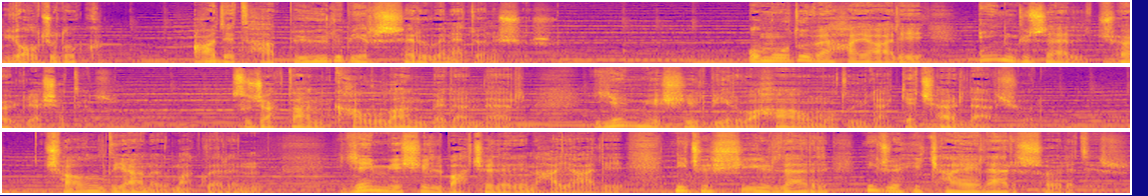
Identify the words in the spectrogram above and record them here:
yolculuk adeta büyülü bir serüvene dönüşür. Umudu ve hayali en güzel çöl yaşatır. Sıcaktan kavrulan bedenler yemyeşil bir vaha umuduyla geçerler çölü çağıldayan ırmakların, yemyeşil bahçelerin hayali, nice şiirler, nice hikayeler söyletir.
